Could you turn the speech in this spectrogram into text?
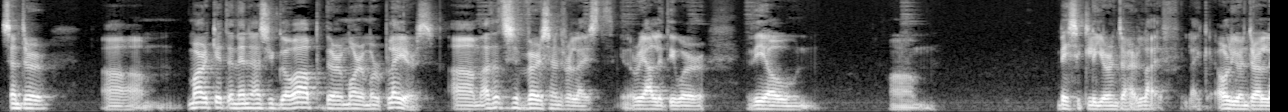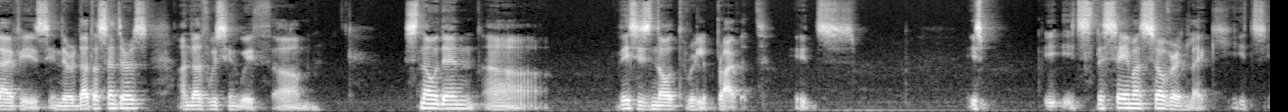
center um, market, and then as you go up, there are more and more players. Um, that's a very centralized you know, reality where they own um, basically your entire life. Like all your entire life is in their data centers, and that we've seen with um, Snowden. Uh, this is not really private. It's it's it's the same as sovereign. Like it's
